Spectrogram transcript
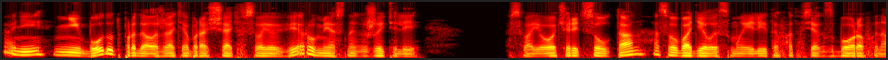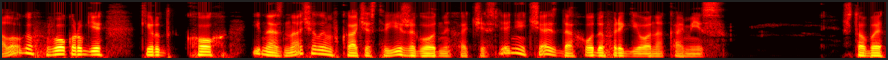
Они не будут продолжать обращать в свою веру местных жителей – в свою очередь султан освободил исмаилитов от всех сборов и налогов в округе Кирдкох и назначил им в качестве ежегодных отчислений часть доходов региона Камис. Чтобы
